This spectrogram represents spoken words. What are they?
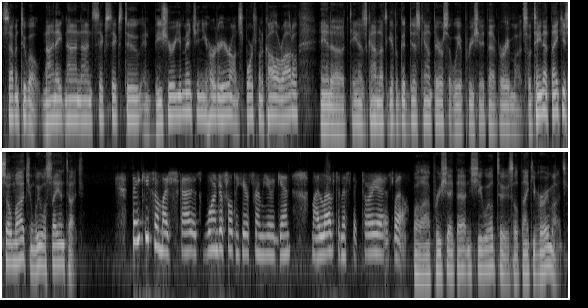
720-989-9662. And be sure you mention you heard her here on Sportsman of Colorado. And uh, Tina's kind enough to give a good discount there, so we appreciate that very much. So, Tina, thank you so much, and we will stay in touch. Thank you so much, Scott. It's wonderful to hear from you again. My love to Miss Victoria as well. Well, I appreciate that, and she will too. So, thank you very much.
